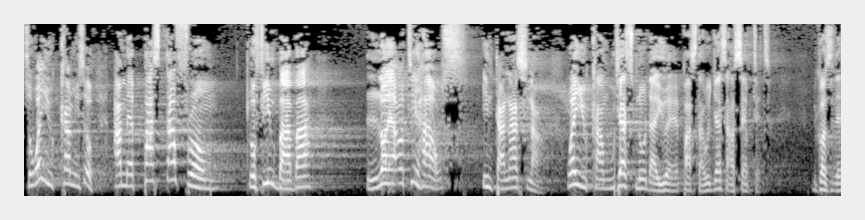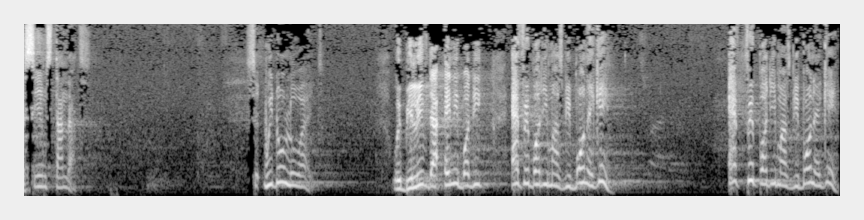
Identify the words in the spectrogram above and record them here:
So when you come, you say, oh, I'm a pastor from Klofin Baba Loyalty House International. When you come, we just know that you are a pastor. We just accept it. Because the same standards. So we don't lower it. We believe that anybody, everybody must be born again. Everybody must be born again.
